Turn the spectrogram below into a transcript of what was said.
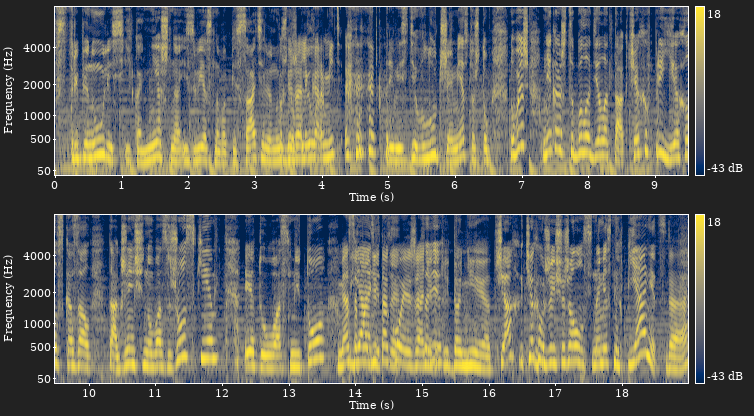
встрепенулись. И, конечно, известного писателя нужно Побежали было кормить. привести в лучшее место, чтобы... Ну, понимаешь, мне кажется, было дело так. Чехов приехал, сказал, так, женщины у вас жесткие, это у вас не то. Мясо поди пьяницы». такое же. Они Смотри, такие, да нет. Чех- Чехов же еще жаловался на местных пьяниц. Да.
